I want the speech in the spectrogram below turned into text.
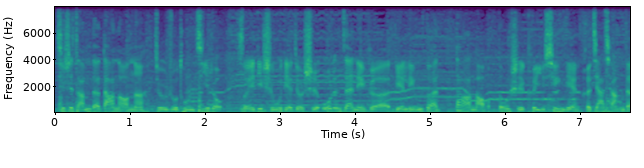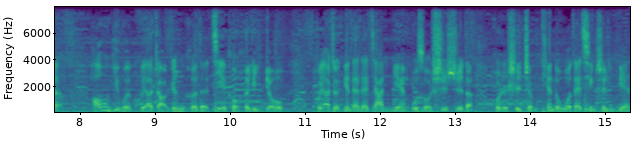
其实咱们的大脑呢，就如同肌肉，所以第十五点就是，无论在哪个年龄段，大脑都是可以训练和加强的。毫无疑问，不要找任何的借口和理由，不要整天待在家里面无所事事的，或者是整天都窝在寝室里面，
